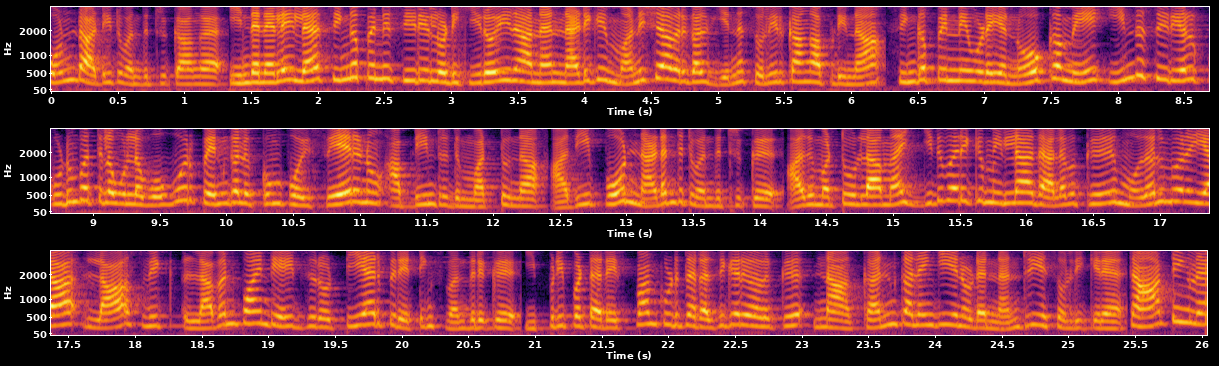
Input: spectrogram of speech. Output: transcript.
கொண்டாடிட்டு வந்துட்டு இருக்காங்க இந்த நிலையில சிங்கப்பெண்ணி சீரியலோட ஹீரோயினான நடிகை மனிஷா அவர்கள் என்ன சொல்லிருக்காங்க அப்படின்னா பின்னையுடைய நோக்கமே இந்த சீரியல் குடும்பத்துல உள்ள ஒவ்வொரு பெண்களுக்கும் போய் சேரணும் அப்படின்றது மட்டும்தான். அது போல் நடந்துட்டு வந்துட்டு இருக்கு அது மட்டும் இல்லாம இதுவரைக்கும் இல்லாத அளவுக்கு முதல் முறையா last week eleven point eight zero TRP ratings வந்திருக்கு. இப்படிப்பட்ட ரெஸ்பான்ஸ் கொடுத்த ரசிகர்களுக்கு நான் கண் கலங்கி என்னோட நன்றியை சொல்லிக்கிறேன். ஸ்டார்டிங்ல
